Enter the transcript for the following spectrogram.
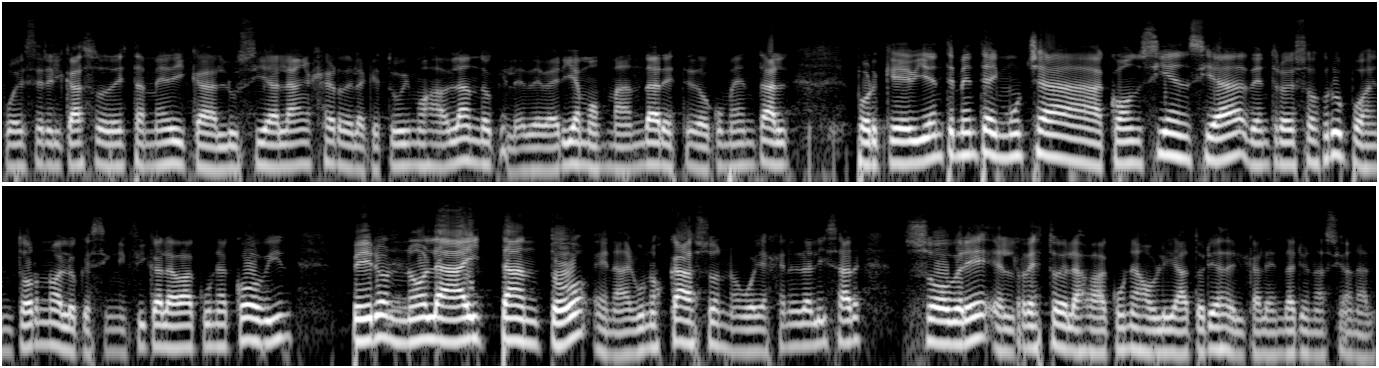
puede ser el caso de esta médica Lucía Langer de la que estuvimos hablando, que le deberíamos mandar este documental, porque evidentemente hay mucha conciencia dentro de esos grupos en torno a lo que significa la vacuna COVID, pero no la hay tanto, en algunos casos, no voy a generalizar, sobre el resto de las vacunas obligatorias del calendario nacional.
